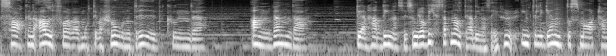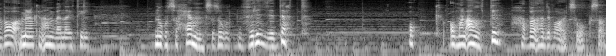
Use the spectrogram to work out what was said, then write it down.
saknade all form av motivation och driv kunde använda det han hade inom sig, som jag visste att han alltid hade inom sig. Hur intelligent och smart han var, men han kan använda det till något så hemskt och så vridet. Och om han alltid hade varit så också.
